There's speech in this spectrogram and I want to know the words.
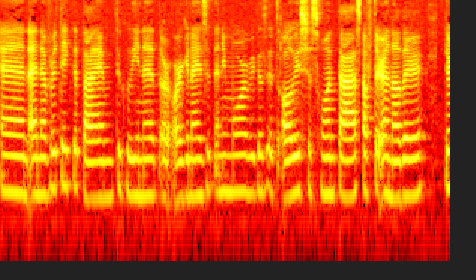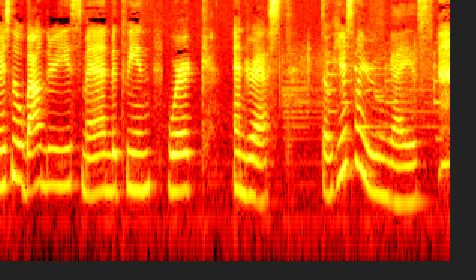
and I never take the time to clean it or organize it anymore because it's always just one task after another. There's no boundaries, man, between work and rest. So here's my room, guys.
